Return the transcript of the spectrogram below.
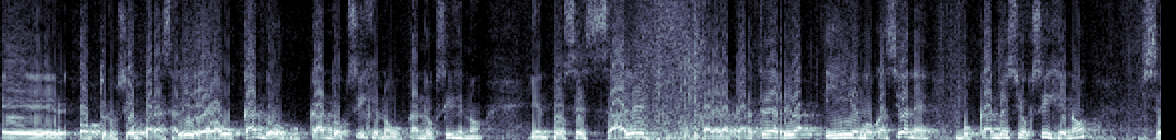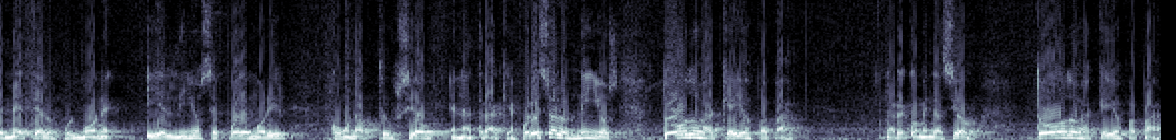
eh, obstrucción para salir. Ella va buscando, buscando oxígeno, buscando oxígeno y entonces sale para la parte de arriba y en ocasiones buscando ese oxígeno se mete a los pulmones y el niño se puede morir con una obstrucción en la tráquea. Por eso a los niños, todos aquellos papás, la recomendación, todos aquellos papás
